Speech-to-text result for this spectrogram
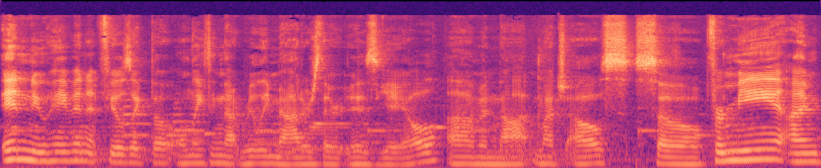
in New Haven, it feels like the only thing that really matters there is Yale um, and not much else. So for me, I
